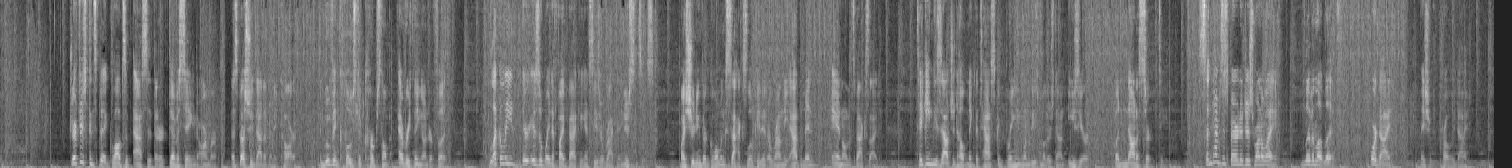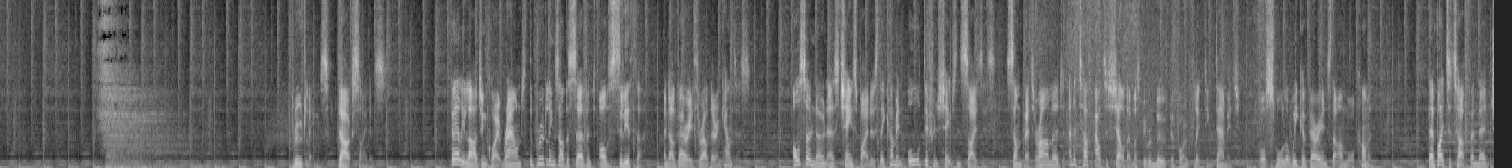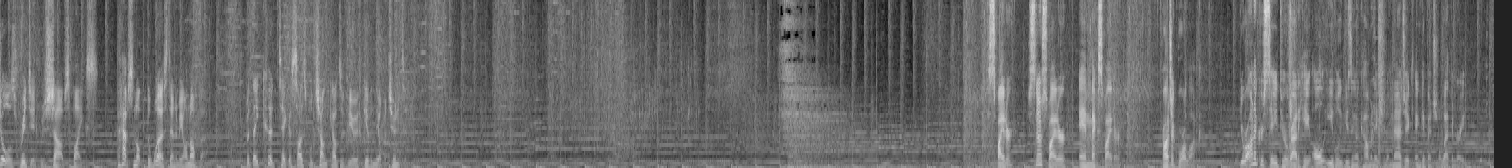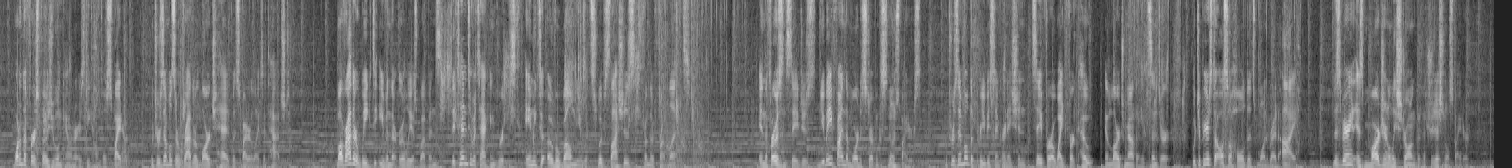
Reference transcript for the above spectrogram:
Drifters can spit globs of acid that are devastating to armor, especially that of any car, and moving close to curb stomp everything underfoot. Luckily, there is a way to fight back against these arachnid nuisances, by shooting their glowing sacs located around the abdomen and on its backside. Taking these out should help make the task of bringing one of these mothers down easier, but not a certainty. Sometimes it's better to just run away. Live and let live. Or die. They should probably die. Broodlings, Darksiders. Fairly large and quite round, the Broodlings are the servant of Silitha, and are varied throughout their encounters. Also known as chain spiders, they come in all different shapes and sizes, some better armoured, and a tough outer shell that must be removed before inflicting damage, or smaller, weaker variants that are more common. Their bites are tough and their jaws rigid with sharp spikes. Perhaps not the worst enemy on offer, but they could take a sizable chunk out of you if given the opportunity. Spider, Snow Spider, and Mech Spider. Project Warlock. You are on a crusade to eradicate all evil using a combination of magic and conventional weaponry. One of the first foes you will encounter is the Humble Spider, which resembles a rather large head with spider legs attached. While rather weak to even the earliest weapons, they tend to attack in groups, aiming to overwhelm you with swift slashes from their front legs. In the frozen stages, you may find the more disturbing snow spiders, which resemble the previous incarnation, save for a white fur coat and large mouth at its center, which appears to also hold its one red eye. This variant is marginally stronger than the traditional spider,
